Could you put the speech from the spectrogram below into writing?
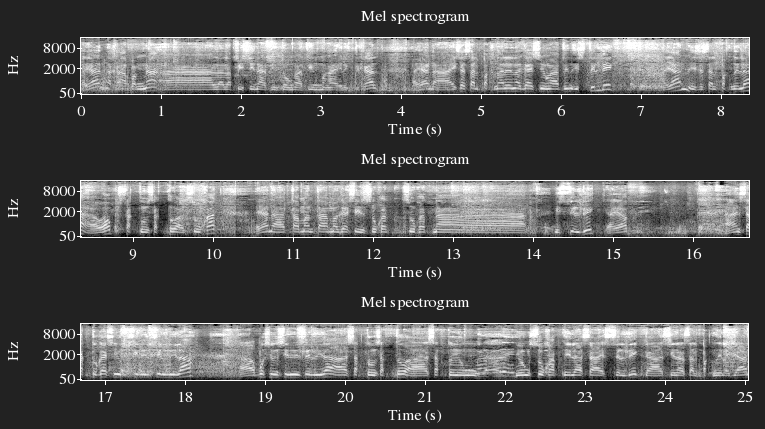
Ayan, nakaabang na. Ah, lalapisin natin itong ating mga electrical. Ayan, ah, isasalpak na nila guys yung ating steel deck. Ayan, isasalpak nila. Ah, op, saktong-sakto ang sukat. Ayan, ah, tamang-tama guys yung sukat, sukat na steel deck. Ayan. Ayan, sakto guys yung sininsil nila. Ah, Tapos yung sinisil nila, ah, saktong-sakto, ah, sakto yung yung sukat nila sa steel deck, ah, sinasalpak nila diyan.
